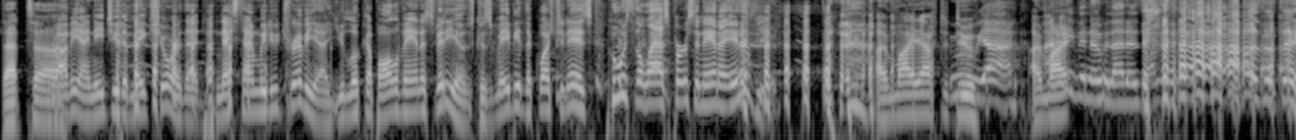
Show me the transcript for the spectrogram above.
that uh, Robbie, I need you to make sure that next time we do trivia, you look up all of Ana's videos because maybe the question is, who was the last person Ana interviewed? I might have to do. Ooh, yeah. I might I, might. don't even know who that is. I was gonna say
